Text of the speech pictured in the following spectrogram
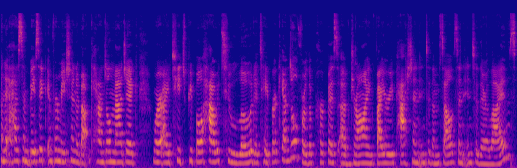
and it has some basic information about candle magic where I teach people how to load a taper candle for the purpose of drawing fiery passion into themselves and into their lives.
